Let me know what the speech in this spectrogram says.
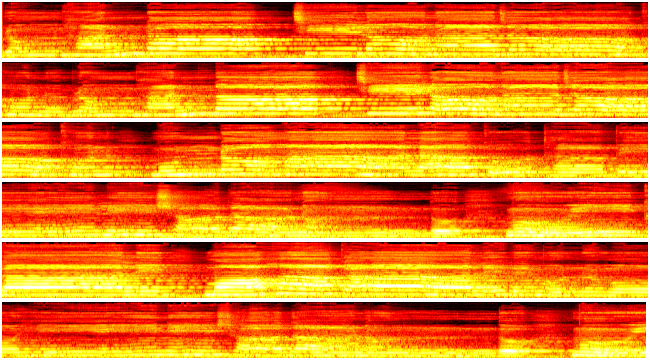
ব্রহ্মাণ্ড ছিল না যখন ব্রহ্মাণ্ড ছিল না যখন মুন্ডমালা কোথা পেলি সদানন্দ? মই কালী মহাকালের মন মোহিনী সদানন্দ মই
